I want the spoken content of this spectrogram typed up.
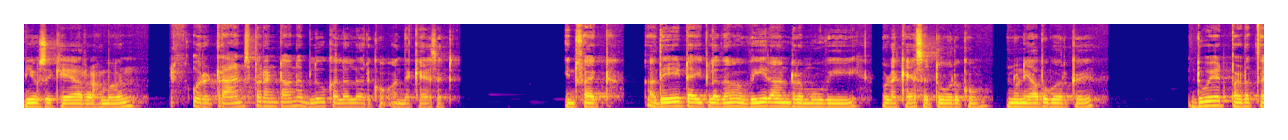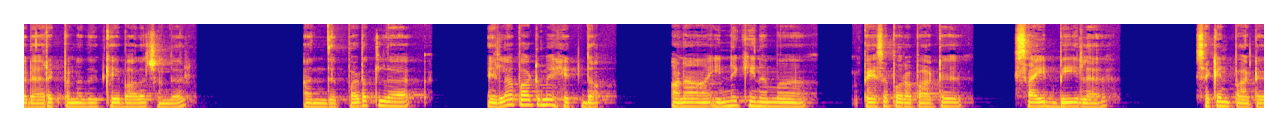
மியூசிக் ஏஆர் ரஹ்மான் ஒரு டிரான்ஸ்பரண்ட்டான ப்ளூ கலரில் இருக்கும் அந்த கேசட் இன்ஃபேக்ட் அதே டைப்பில் தான் வீரான்ற மூவியோட கேசட்டும் இருக்கும். இன்னும் ஞாபகம் இருக்குது டூயட் படத்தை டைரக்ட் பண்ணது கே பாலச்சந்தர் அந்த படத்தில் எல்லா பாட்டுமே ஹிட் தான். ஆனால் இன்றைக்கி நம்ம பேச போகிற பாட்டு சைட் பியில் செகண்ட் பாட்டு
